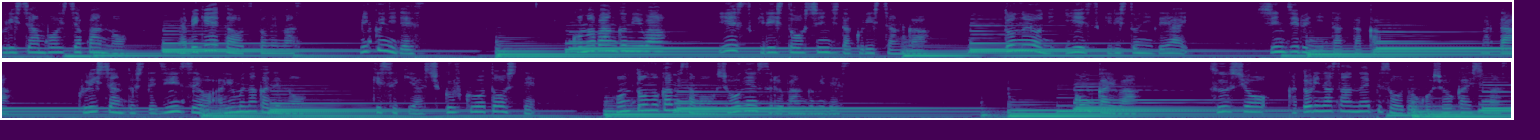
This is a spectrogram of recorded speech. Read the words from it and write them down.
クリスチャンボイスジャパンのナビゲーターを務めます。三国です。この番組はイエス・キリストを信じたクリスチャンがどのようにイエス・キリストに出会い信じるに至ったかまたクリスチャンとして人生を歩む中での奇跡や祝福を通して本当の神様を証言する番組です。通称カトリナさんのエピソードをご紹介します。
